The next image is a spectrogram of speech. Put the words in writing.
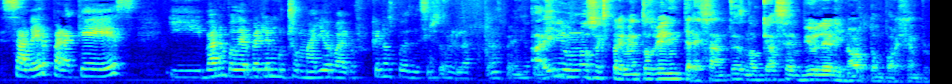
saber para qué es y van a poder verle mucho mayor valor. ¿Qué nos puedes decir sobre la transparencia? Hay unos experimentos bien interesantes, ¿no? Que hacen Buehler y Norton, por ejemplo.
